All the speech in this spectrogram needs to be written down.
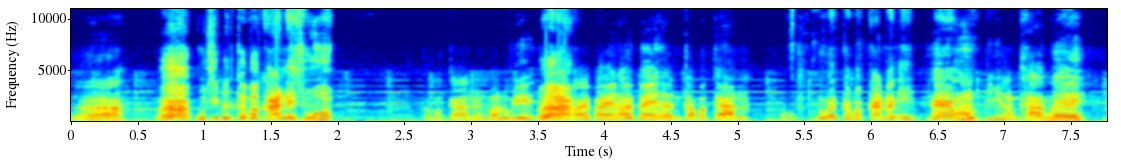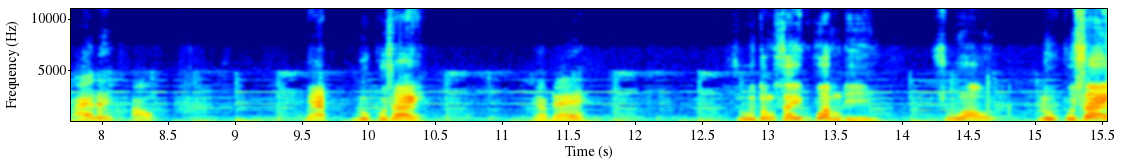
เอออ่ากูสิเป็นกรรมการให้สูกรรมการเป็นมาลูกพี่เออถอยไปถอยไปท่านกรรมการนี่มันกรรมการนะนี่ห้ามงตีลังค้างเลยไปเลยเอาแบบลูกผู้ชายแบบไหนสูต้องใส่ความดี สูเอา ลูกผู้ชาย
